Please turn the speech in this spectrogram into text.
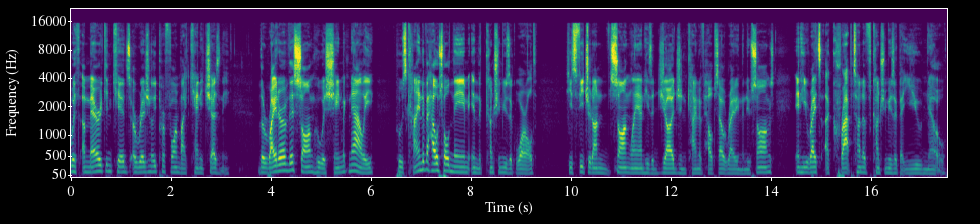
with American Kids, originally performed by Kenny Chesney. The writer of this song, who was Shane McAnally, who's kind of a household name in the country music world. He's featured on Songland. He's a judge and kind of helps out writing the new songs. And he writes a crap ton of country music that you know.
